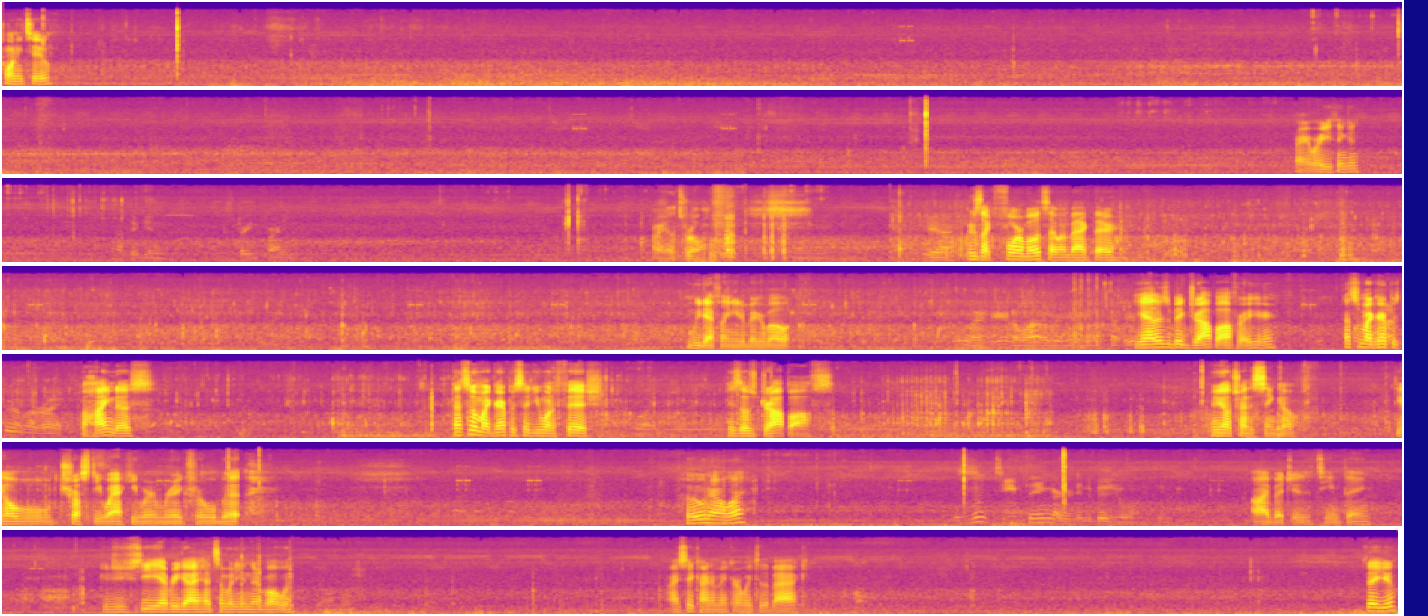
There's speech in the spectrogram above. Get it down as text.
Twenty-two. All right, what are you thinking? I'm thinking straight in front of you. All right, let's roll. Yeah. There's like four boats that went back there. We definitely need a bigger boat. Ooh, I'm hearing a lot over here. You want to cut this? Yeah, there's a big drop off right here. That's On where my the grandpa left or on the right? behind us. That's what my grandpa said you want to fish. What? Is those drop offs. Maybe I'll try the Senko. The old trusty wacky worm rig for a little bit. Who now what? Is this a team thing or individual? I bet you it's a team thing. Did you see every guy had somebody in their boat with? I say kind of make our way to the back. Is that you?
